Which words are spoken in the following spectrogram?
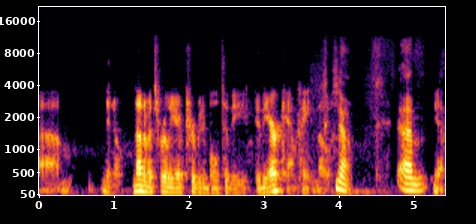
um, you know, none of it's really attributable to the to the air campaign, though. So, no, um, yeah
